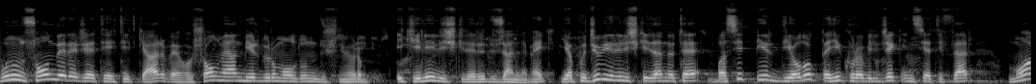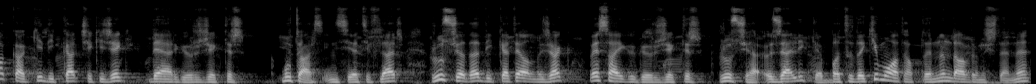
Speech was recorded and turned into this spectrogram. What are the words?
bunun son derece tehditkar ve hoş olmayan bir durum olduğunu düşünüyorum. İkili ilişkileri düzenlemek, yapıcı bir ilişkiden öte basit bir diyalog dahi kurabilecek inisiyatifler muhakkak ki dikkat çekecek, değer görecektir. Bu tarz inisiyatifler Rusya'da dikkate alınacak ve saygı görecektir. Rusya özellikle batıdaki muhataplarının davranışlarını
